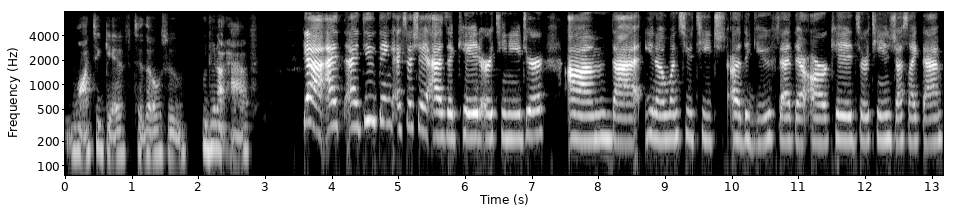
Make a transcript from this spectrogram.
want to give to those who who do not have? Yeah, I, I do think, especially as a kid or a teenager, um, that, you know, once you teach uh, the youth that there are kids or teens just like them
